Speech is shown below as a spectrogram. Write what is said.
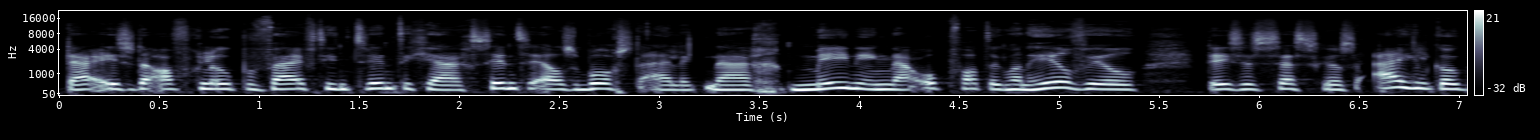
daar is de afgelopen 15, 20 jaar sinds Els Borst eigenlijk naar mening, naar opvatting van heel veel D66'ers eigenlijk ook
